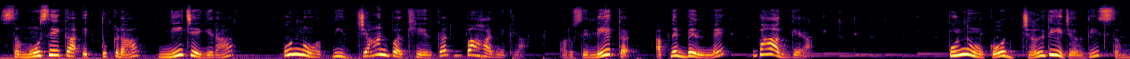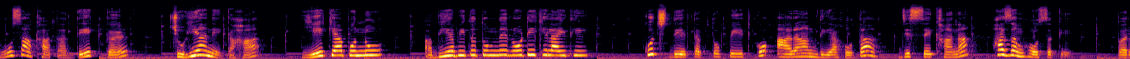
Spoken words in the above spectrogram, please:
समोसे का एक टुकड़ा नीचे गिरा, पुन्नू अपनी जान पर खेलकर बाहर निकला और उसे लेकर अपने बिल में भाग गया। पुन्नू को जल्दी जल्दी समोसा खाता देखकर चूहिया ने कहा, ये क्या पुन्नू? अभी अभी तो तुमने रोटी खिलाई थी। कुछ देर तक तो पेट को आराम दिया होता, जिससे खाना हजम हो सके। पर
